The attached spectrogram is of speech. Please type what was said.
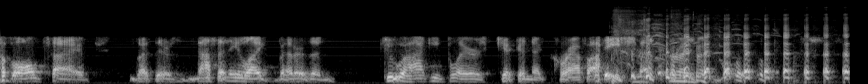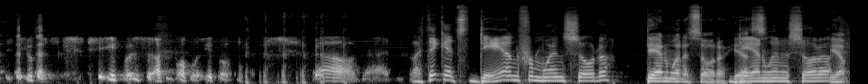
of all time. But there's nothing he liked better than two hockey players kicking the crap out of each other. he was he was unbelievable. Oh God. I think it's Dan from Minnesota. Dan Minnesota. Yes. Dan Minnesota. Yep.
